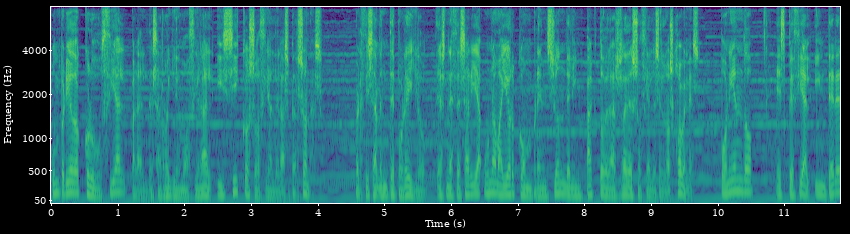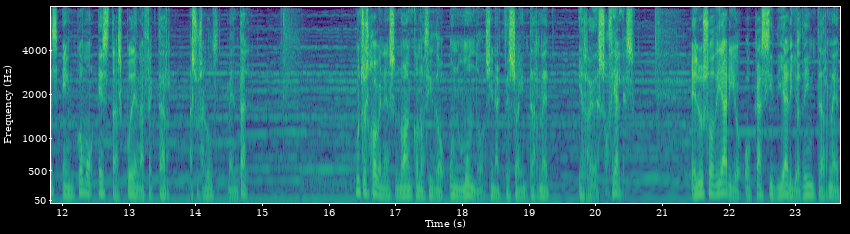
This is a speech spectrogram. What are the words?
Un periodo crucial para el desarrollo emocional y psicosocial de las personas. Precisamente por ello es necesaria una mayor comprensión del impacto de las redes sociales en los jóvenes, poniendo especial interés en cómo éstas pueden afectar a su salud mental. Muchos jóvenes no han conocido un mundo sin acceso a Internet y redes sociales. El uso diario o casi diario de Internet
